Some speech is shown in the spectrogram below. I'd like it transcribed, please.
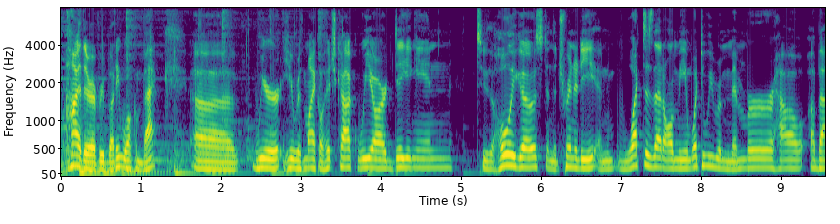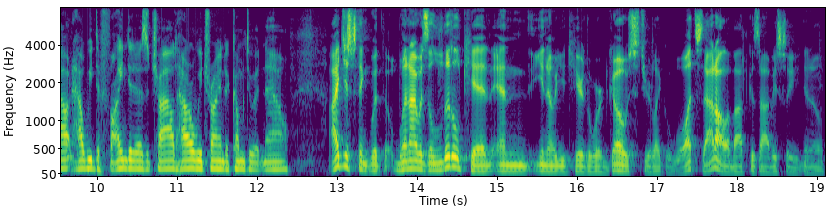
Hi there, everybody. Welcome back. Uh, we're here with Michael Hitchcock. We are digging in to the Holy Ghost and the Trinity, and what does that all mean? What do we remember how about how we defined it as a child? How are we trying to come to it now? I just think with when I was a little kid, and you know, you'd hear the word ghost, you're like, "What's that all about?" Because obviously, you know,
